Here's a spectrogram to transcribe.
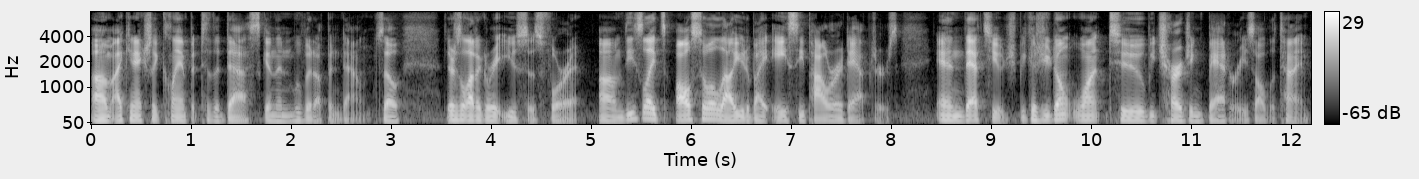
um, i can actually clamp it to the desk and then move it up and down. So there's a lot of great uses for it. Um, these lights also allow you to buy ac power adapters and that's huge because you don't want to be charging batteries all the time.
